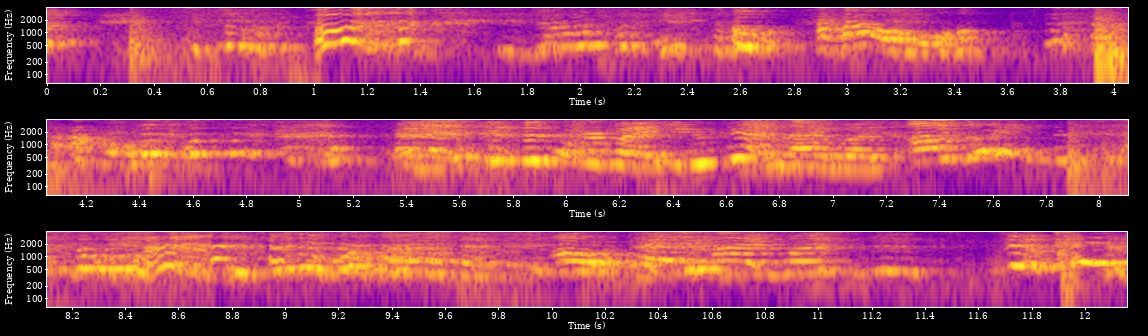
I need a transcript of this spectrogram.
Don't please don't. Ow! This is for when you and I was ugly. oh, and I was stupid.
